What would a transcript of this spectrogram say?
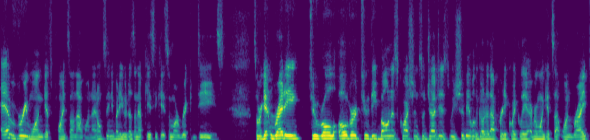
everyone gets points on that one. I don't see anybody who doesn't have Casey Kasem or Rick Dees. So we're getting ready to roll over to the bonus question. So judges, we should be able to go to that pretty quickly. Everyone gets that one right.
